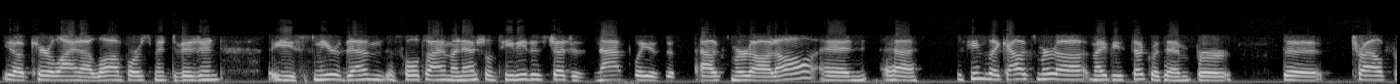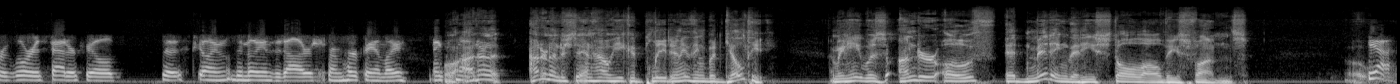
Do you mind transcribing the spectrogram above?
you know, Carolina law enforcement division. you smeared them this whole time on national TV. This judge is not pleased with Alex Murdaugh at all, and uh, it seems like Alex Murdaugh might be stuck with him for the trial for Gloria Satterfield, the stealing the millions of dollars from her family. Next Well, I don't. I don't understand how he could plead anything but guilty. I mean, he was under oath admitting that he stole all these funds. Yeah.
